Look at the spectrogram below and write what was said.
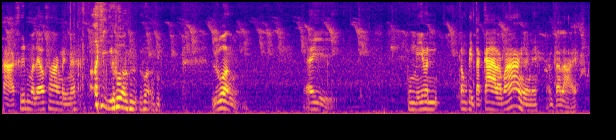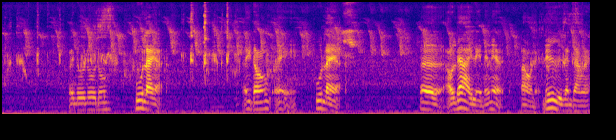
ขาขึ้นมาแล้วข้างหนึ่งนะเอ้ยล่วงล่วงล่วงไอ้พรุ่งนี้มันต้องปิดตะกร้าแล้วมั้งอย่างนี้อันตราย ไปดูดูดูพูดอะไรอะไอ้น้องไอ้พูดอะไรอะเออ เอาได้เลยนะเนี่ยเราเนี่ยดื้อกันจังเลย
